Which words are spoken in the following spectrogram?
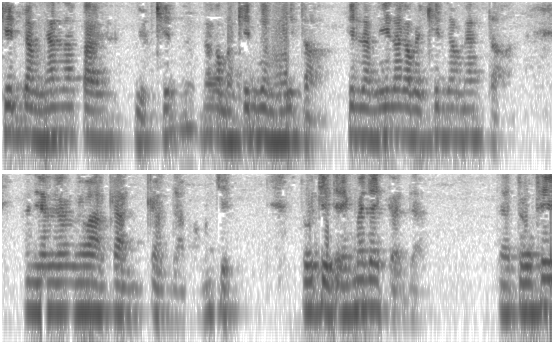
คิดเรื่องนั้นแล้วก็หยุดคิดแล้วก็มาคิดเรื่องนี้ต่อ คิดเรื่องนี้แล้วก็ไปคิดเรื่องนั้นต่อ อันนี้เรียกว่าการเกิดดับของจิต ตัวจิตเองไม่ได้เกิดดับ แต่ตัวที่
